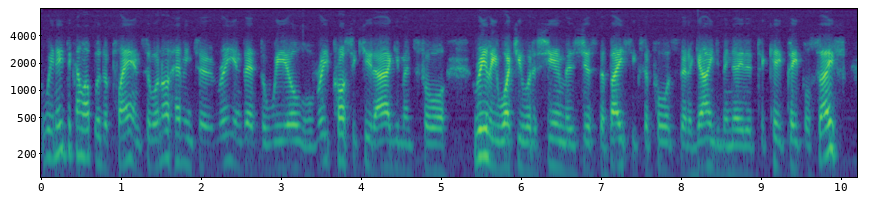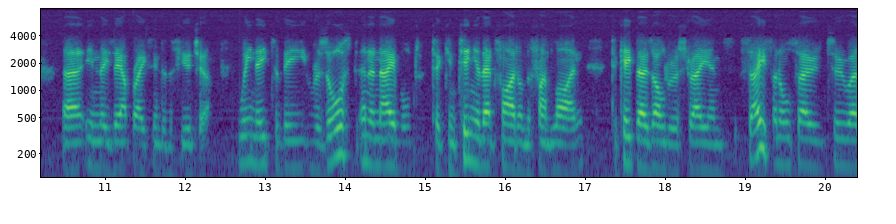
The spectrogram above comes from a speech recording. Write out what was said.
we need to come up with a plan so we're not having to reinvent the wheel or re-prosecute arguments for really what you would assume is just the basic supports that are going to be needed to keep people safe uh, in these outbreaks into the future. We need to be resourced and enabled to continue that fight on the front line to keep those older Australians safe and also to uh,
